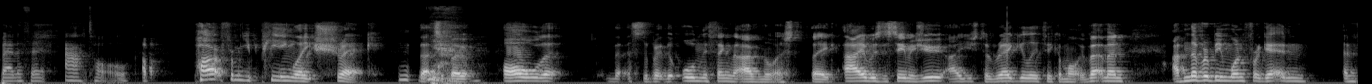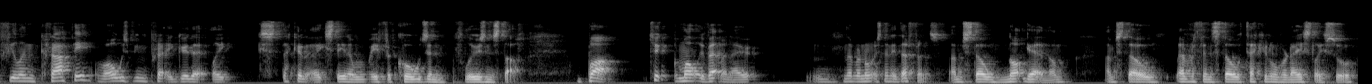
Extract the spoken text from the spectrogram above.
benefit at all. Apart from you peeing like Shrek, mm, that's yeah. about all that. That's about the only thing that I've noticed. Like I was the same as you. I used to regularly take a multivitamin. I've never been one for getting and feeling crappy. I've always been pretty good at like sticking like staying away for colds and flus and stuff. But took the multivitamin out, never noticed any difference. I'm still not getting them. I'm still everything's still ticking over nicely. So,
